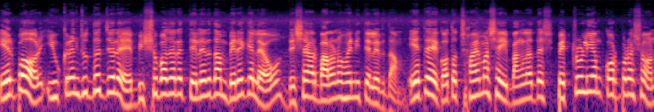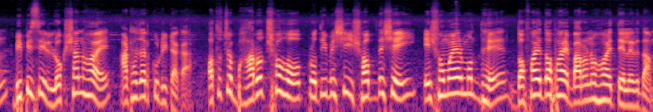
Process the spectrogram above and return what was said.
এরপর ইউক্রেন যুদ্ধের জেরে বিশ্ববাজারে তেলের দাম বেড়ে গেলেও দেশে আর বাড়ানো হয়নি তেলের দাম। এতে গত ছয় মাসেই বাংলাদেশ পেট্রোলিয়াম কর্পোরেশন বিপিসির লোকসান হয় আট হাজার কোটি টাকা। অথচ ভারত সহ প্রতিবেশী সব দেশেই এ সময়ের মধ্যে দফায় দফায় বাড়ানো হয় তেলের দাম।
